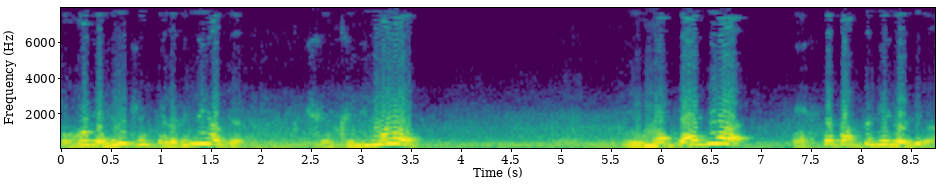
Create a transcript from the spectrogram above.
Olur ya niçin? Sebebini yazıyor. Çünkü diyor nimetler diyor nefse tatlı gelir diyor.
